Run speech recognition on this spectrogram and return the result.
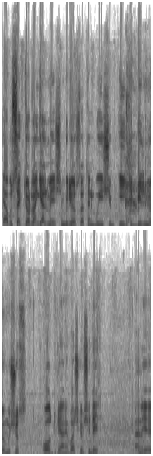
Ya bu sektörden gelmeyişim biliyorsun zaten bu işi iyi ki bilmiyormuşuz. Odur yani başka bir şey değil. Yani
